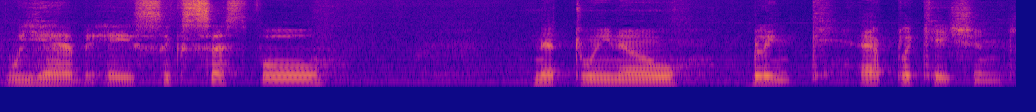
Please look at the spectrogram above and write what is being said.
We have a successful Netduino Blink application.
